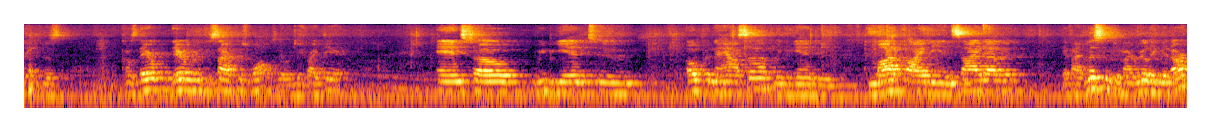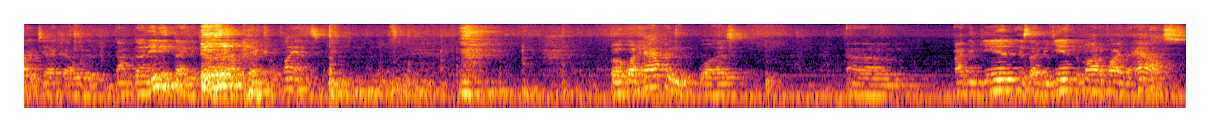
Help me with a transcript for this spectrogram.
because there, there were the cypress walls, they were just right there. And so we began to open the house up, we began to modify the inside of it. If I'd listened to my really good architect, I would have not done anything to the architectural plans. But what happened was, um, I began, as I began to modify the house,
